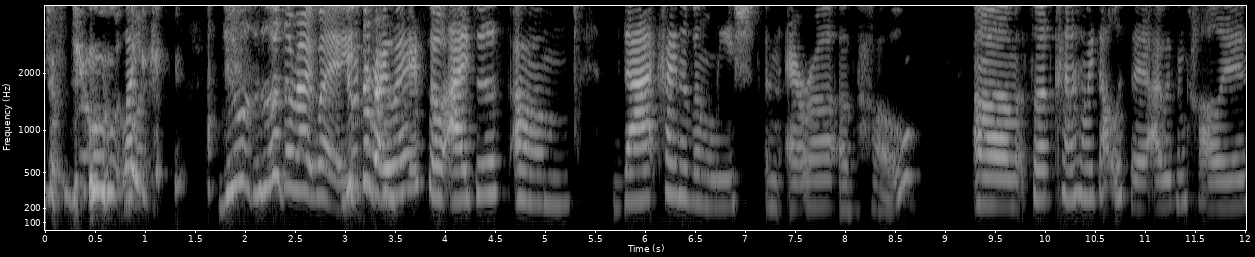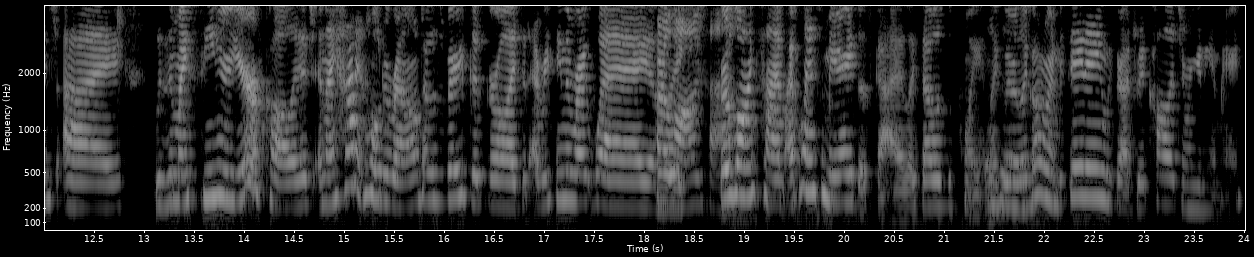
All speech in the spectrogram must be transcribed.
Just do like Do do it the right way. do it the right way. So I just um that kind of unleashed an era of hoe. Um, so that's kind of how I dealt with it. I was in college. I was in my senior year of college, and I hadn't hoed around. I was a very good girl. I did everything the right way. And for a like, long time. for a long time. I planned to marry this guy. Like that was the point. Like we were like, oh, we're gonna be dating. We graduate college and we're gonna get married.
